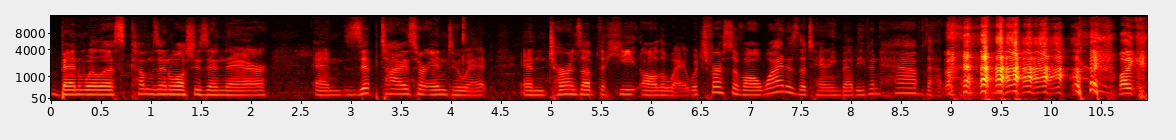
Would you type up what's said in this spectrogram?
Ben Willis comes in while she's in there, and zip ties her into it. And turns up the heat all the way. Which, first of all, why does the tanning bed even have that? like,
